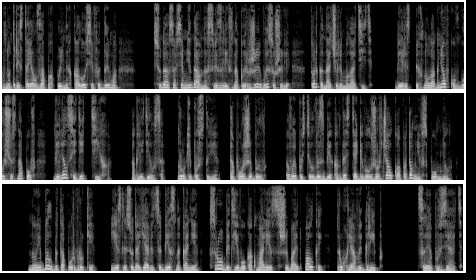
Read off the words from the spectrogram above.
Внутри стоял запах пыльных колосьев и дыма. Сюда совсем недавно свезли снопы ржи, высушили, только начали молотить. Берест пихнул огневку в гущу снопов, велел сидеть тихо. Огляделся. Руки пустые, топор же был. Выпустил в избе, когда стягивал журчалку, а потом не вспомнил. Но и был бы топор в руке, если сюда явится бес на коне, срубит его, как малец сшибает палкой трухлявый гриб. Цеп взять.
